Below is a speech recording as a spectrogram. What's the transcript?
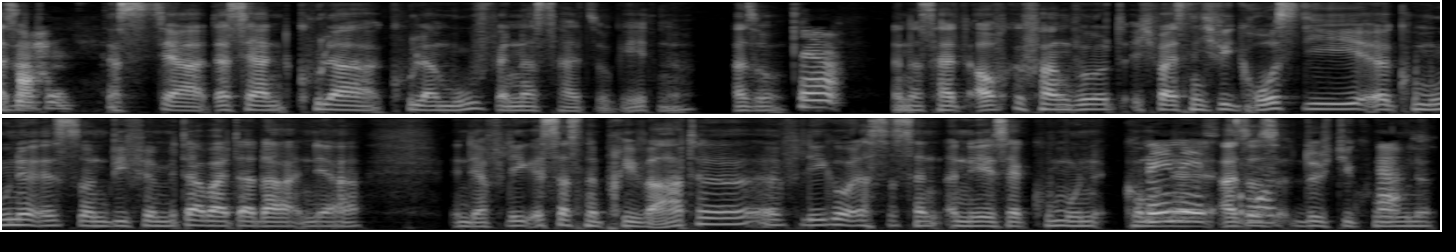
also, machen. Das ist ja, das ist ja ein cooler, cooler Move, wenn das halt so geht, ne? Also, ja. wenn das halt aufgefangen wird. Ich weiß nicht, wie groß die äh, Kommune ist und wie viele Mitarbeiter da in der, in der Pflege. Ist das eine private äh, Pflege oder ist das dann, nee, ist ja Kommune, Kommune nee, nee, also Kommun. durch die Kommune.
